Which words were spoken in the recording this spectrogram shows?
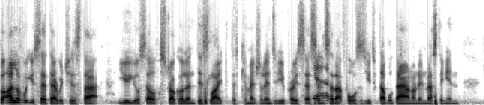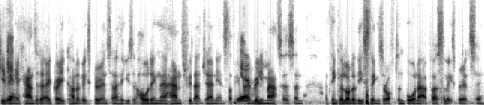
But I love what you said there, which is that you yourself struggle and dislike the conventional interview process. Yeah. And so that forces you to double down on investing in giving yeah. a candidate a great kind of experience. And I think you said holding their hand through that journey and stuff like yeah. that really matters. And I think a lot of these things are often born out of personal experience. So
